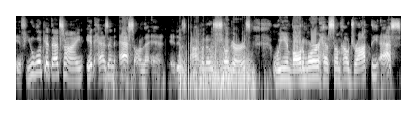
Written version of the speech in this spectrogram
if you look at that sign, it has an S on the end. It is Domino Sugars. We in Baltimore have somehow dropped the S.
